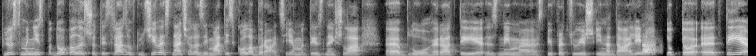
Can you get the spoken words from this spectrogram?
Плюс мені сподобалось, що ти зразу включилась, почала займатися колабораціями. Ти знайшла е, блогера, ти з ним е, співпрацюєш і надалі. Да. Тобто, е, ти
